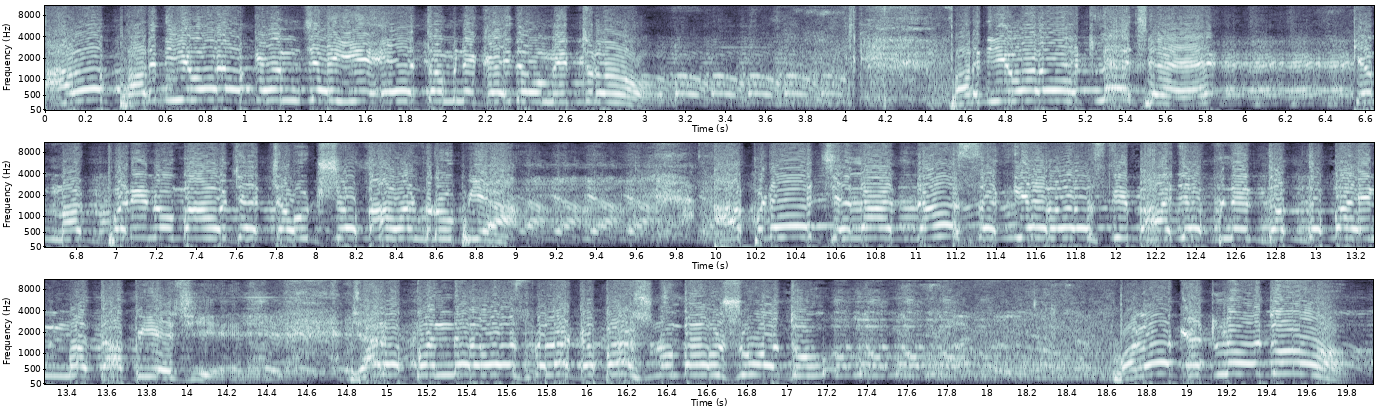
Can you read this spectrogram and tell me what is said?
હવે ફરજીવાળો કેમ છે એ એ તમને કહી દઉં મિત્રો ફરજીવાળો એટલે છે કે મગફળીનો ભાવ છે ચૌદસો બાવન રૂપિયા મત છીએ. જ્યારે પંદર વર્ષ પહેલા કપાસનો ભાવ શું હતું? બોલો, કેટલું હતું?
